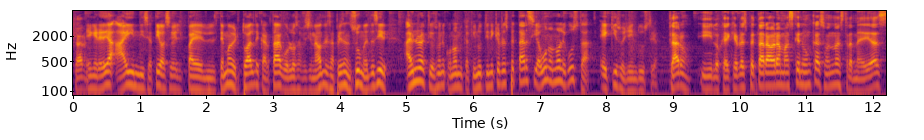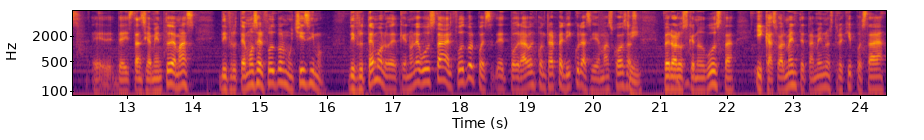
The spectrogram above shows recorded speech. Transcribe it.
Claro. en Heredia hay iniciativas, el, el tema virtual de Cartago, los aficionados les apriesan en Zoom, es decir, hay una reactivación económica que uno tiene que respetar si a uno no le gusta X o Y industria. Claro, y lo que hay que respetar ahora más que nunca son nuestras medidas eh, de distanciamiento y demás. Disfrutemos el fútbol muchísimo. Disfrutémoslo. El que no le gusta el fútbol, pues eh, podrá encontrar películas y demás cosas. Sí. Pero a los que nos gusta, y casualmente también nuestro equipo está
